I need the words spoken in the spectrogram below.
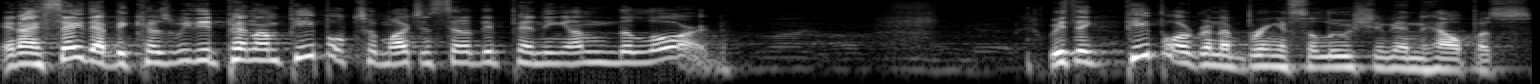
And I say that because we depend on people too much instead of depending on the Lord. We think people are going to bring a solution and help us.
